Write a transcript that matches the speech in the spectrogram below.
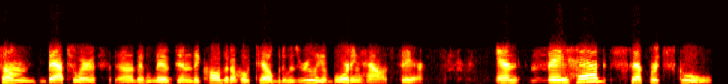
some bachelors uh, that lived in, they called it a hotel, but it was really a boarding house there. And they had separate schools,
